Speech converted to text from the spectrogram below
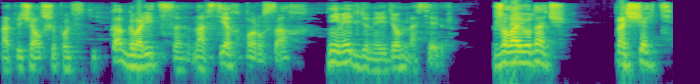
отвечал Шипольский. Как говорится, на всех парусах. Немедленно идем на север. Желаю удачи. Прощайте.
